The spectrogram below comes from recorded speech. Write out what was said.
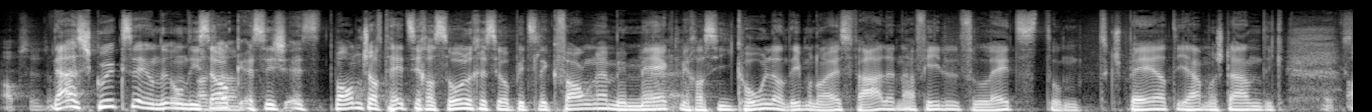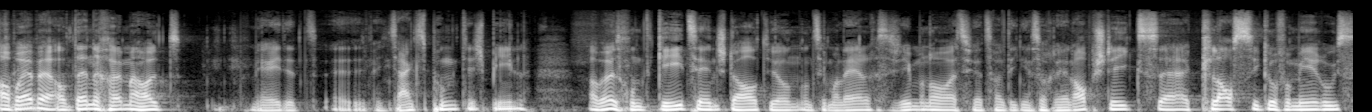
Absolut. Nein, es ist gut gesehen und, und ich also, sage, es ist, es, die Mannschaft hat sich als solches so ein bisschen gefangen. Man merkt, ja, man kann Sieg holen und immer noch, es fehlen auch viel, verletzt und gesperrt, die haben wir ständig. Extrem. Aber eben, und dann kommen halt wir reden äh, sechs Punkte Spiel. Aber es kommt GC ins Stadion und sind wir ehrlich, es ist immer noch, es ist jetzt halt so ein, ein Abstiegsklassiker von mir aus,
